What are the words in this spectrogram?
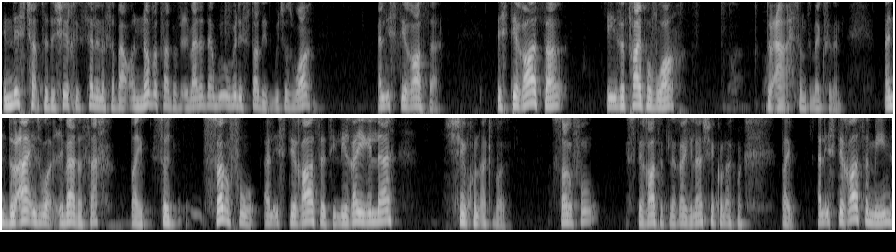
In this chapter, the Shaykh is telling us about another type of ibadah that we already studied, which was what? Al-istighatha. Istighatha is a type of what? Dua. أحسنتم excellent. And dua is what? عبادة صح؟ طيب. So صرف الاستغاثة لغير الله شرك أكبر. صرف استغاثة لغير الله شرك أكبر. طيب. الاستغاثة means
